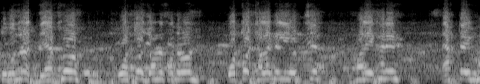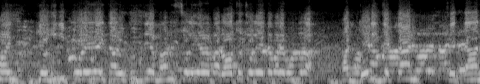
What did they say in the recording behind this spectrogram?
তো বন্ধুরা, দেখো কত জনসাধারণ, কত ঠেলাঠেলি হচ্ছে। মানে এখানে একটাই ভয়, কেউ যদি পড়ে যায় তার উপর দিয়ে মানুষ চলে যাবে বা রথও চলে যেতে পারে বন্ধুরা। আর দড়ির যে টান সে টান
